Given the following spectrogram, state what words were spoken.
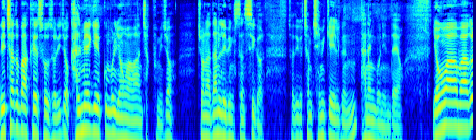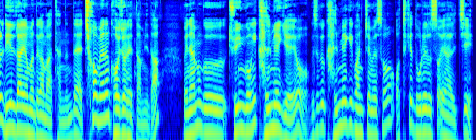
리차드 바크의 소설이죠. 갈매기의 꿈을 영화화한 작품이죠. 조나단 리빙스턴 Seagull. 저도 이거 참 재밌게 읽은 단행본인데요. 영화 음악을 닐 다이아몬드가 맡았는데 처음에는 거절했답니다. 왜냐하면 그 주인공이 갈매기예요. 그래서 그 갈매기 관점에서 어떻게 노래를 써야 할지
